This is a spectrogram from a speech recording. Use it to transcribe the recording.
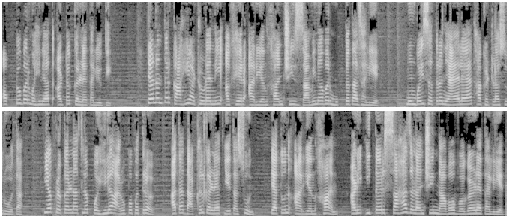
ऑक्टोबर महिन्यात अटक करण्यात आली होती. त्यानंतर काही आठवड्यांनी अखेर आर्यन खानची जामिनावर मुक्तता झालीय. मुंबई सत्र न्यायालयात हा खटला सुरू होता. या प्रकरणातलं पहिलं आरोपपत्र आता दाखल करण्यात येत असून त्यातून आर्यन खान आणि इतर सहा जणांची नावं वगळण्यात आली आहेत.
